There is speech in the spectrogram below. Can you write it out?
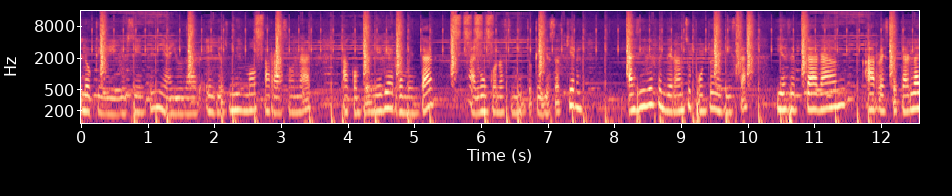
lo que ellos sienten y ayudar ellos mismos a razonar, a comprender y argumentar algún conocimiento que ellos adquieran. Así defenderán su punto de vista y aceptarán a respetar la,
